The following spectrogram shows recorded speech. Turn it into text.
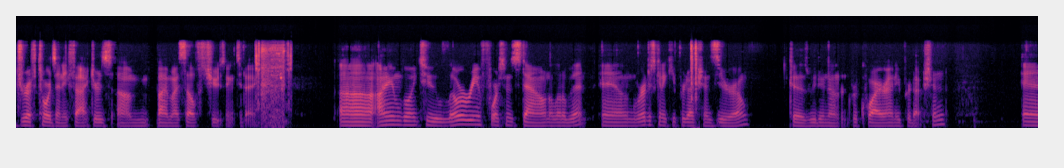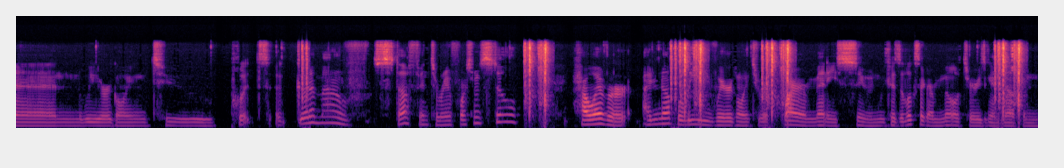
drift towards any factors um, by myself choosing today. Uh, I am going to lower reinforcements down a little bit, and we're just going to keep production at zero because we do not require any production. And we are going to put a good amount of stuff into reinforcements still. However, I do not believe we're going to require many soon because it looks like our military is getting up and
